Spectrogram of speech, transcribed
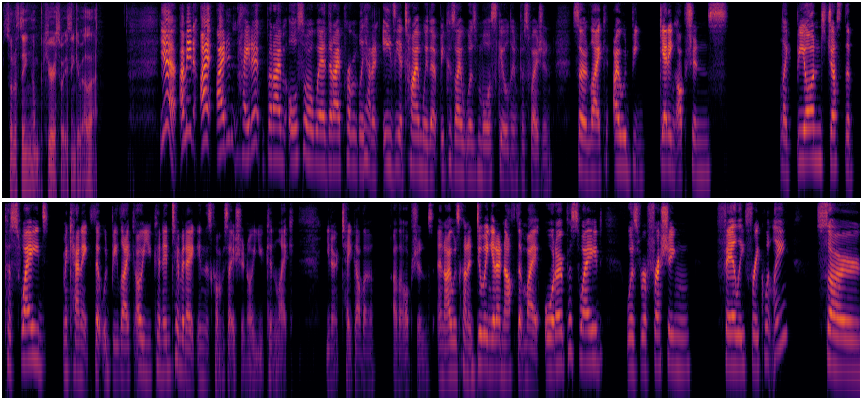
sort of thing. I'm curious what you think about that. Yeah, I mean, I, I didn't hate it, but I'm also aware that I probably had an easier time with it because I was more skilled in persuasion. So, like, I would be getting options, like, beyond just the persuade mechanic that would be like, oh, you can intimidate in this conversation, or you can, like, you know, take other other options. And I was kind of doing it enough that my auto persuade was refreshing fairly frequently. So,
